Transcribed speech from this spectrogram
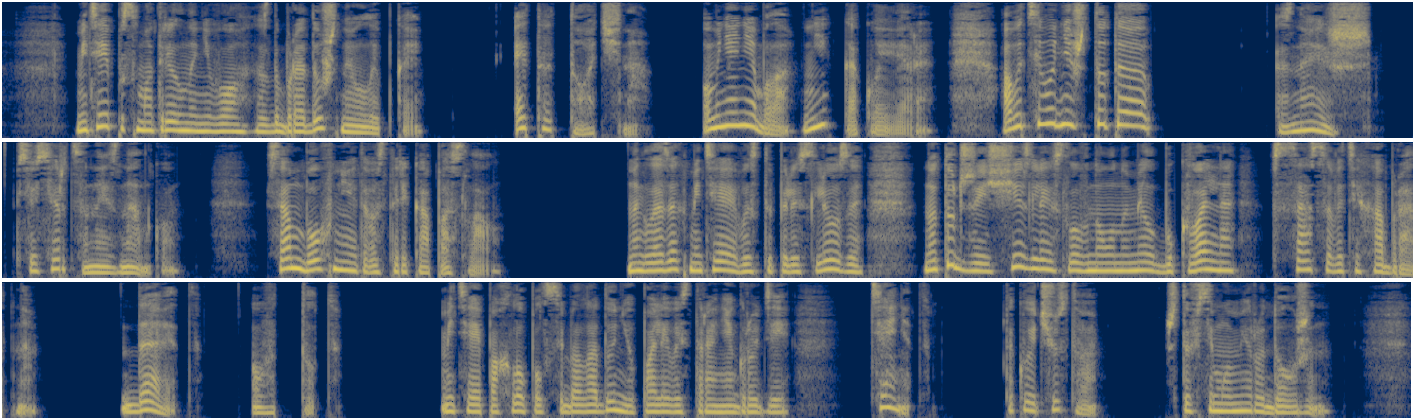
Митяй посмотрел на него с добродушной улыбкой. Это точно. У меня не было никакой веры. А вот сегодня что-то... Знаешь, все сердце наизнанку. Сам Бог мне этого старика послал. На глазах Митяя выступили слезы, но тут же исчезли, словно он умел буквально всасывать их обратно. Давит. Вот тут. Митяй похлопал себя ладонью по левой стороне груди. Тянет. Такое чувство, что всему миру должен.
